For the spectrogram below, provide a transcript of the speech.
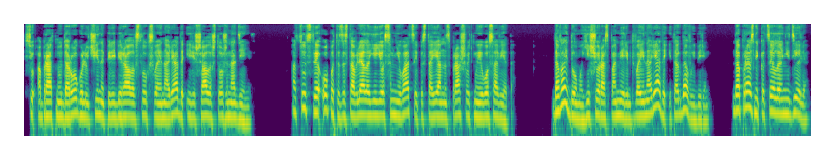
Всю обратную дорогу Лючина перебирала вслух свои наряды и решала, что же наденет. Отсутствие опыта заставляло ее сомневаться и постоянно спрашивать моего совета. «Давай дома еще раз померим твои наряды и тогда выберем. До праздника целая неделя.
